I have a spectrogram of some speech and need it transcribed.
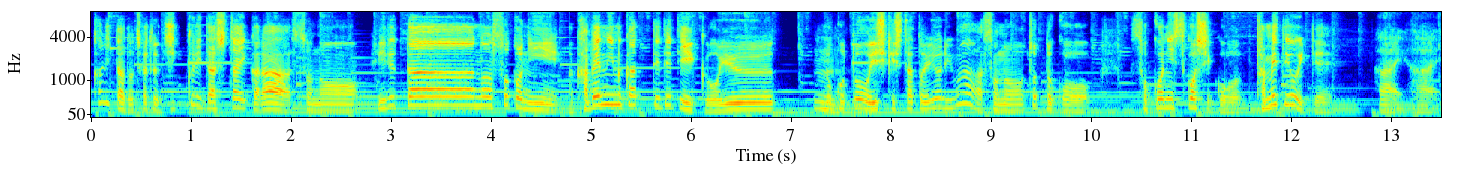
カリタはどっちかというとじっくり出したいから、そのフィルターの外に壁に向かって出ていくお湯のことを意識したというよりは、そのちょっとこう、そこに少しこう、溜めておいて、はいはい。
